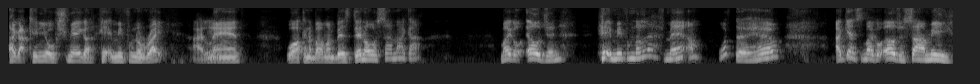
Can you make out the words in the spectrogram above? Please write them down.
I got Kenny O'Schmega hitting me from the right. I Mm. land, walking about my business. Then all of a sudden, I got Michael Elgin hitting me from the left, man. I'm what the hell? I guess Michael Elgin saw me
